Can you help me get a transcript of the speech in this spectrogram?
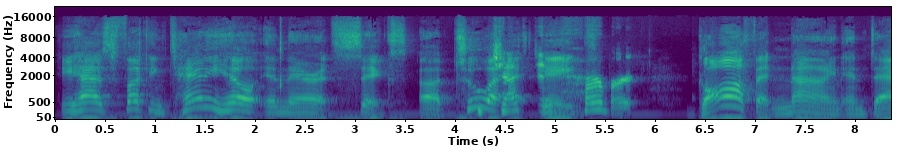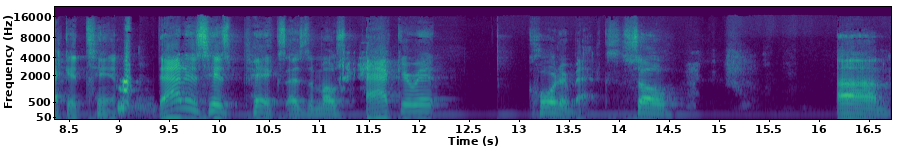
He has fucking Tannehill in there at six, uh, Tua at Justin eight. Herbert. Goff at nine and Dak at 10. That is his picks as the most accurate quarterbacks. So, um,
